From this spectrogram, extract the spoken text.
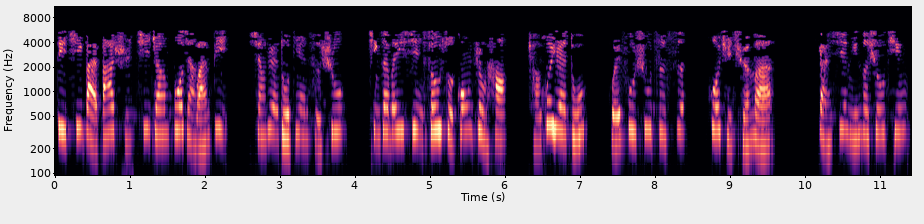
第七百八十七章播讲完毕。想阅读电子书，请在微信搜索公众号“常会阅读”，回复数字四获取全文。感谢您的收听。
